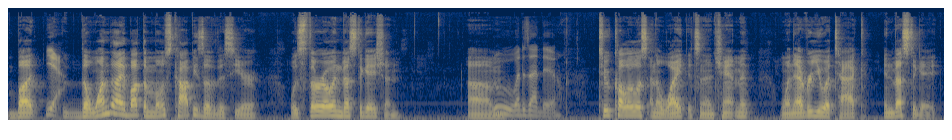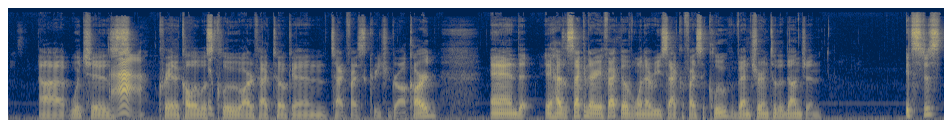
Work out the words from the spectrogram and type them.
but Yeah. the one that i bought the most copies of this year was thorough investigation um, Ooh, what does that do? Two colorless and a white it's an enchantment whenever you attack investigate uh, which is Ah. create a colorless clue artifact token sacrifice a creature draw a card and it has a secondary effect of whenever you sacrifice a clue venture into the dungeon it's just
